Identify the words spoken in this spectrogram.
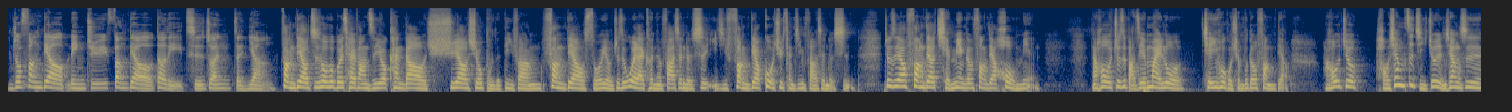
你说放掉邻居，放掉到底瓷砖怎样？放掉之后会不会拆房子又看到需要修补的地方？放掉所有就是未来可能发生的事，以及放掉过去曾经发生的事，就是要放掉前面跟放掉后面。”然后就是把这些脉络前因后果全部都放掉，然后就好像自己就很像是，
